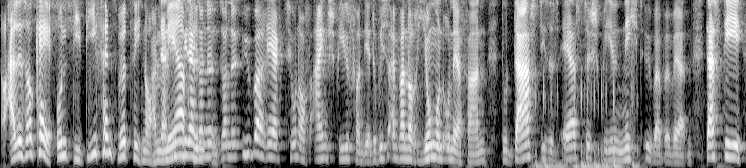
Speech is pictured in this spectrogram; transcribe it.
alles okay. Und die Defense wird sich noch das mehr. Das ist wieder so eine, so eine, Überreaktion auf ein Spiel von dir. Du bist einfach noch jung und unerfahren. Du darfst dieses erste Spiel nicht überbewerten. Dass die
